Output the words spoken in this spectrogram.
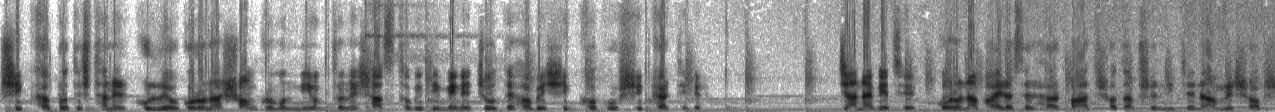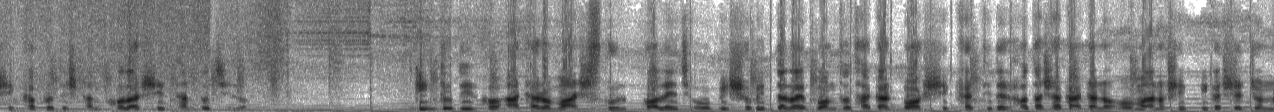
শিক্ষা প্রতিষ্ঠানের খুললেও করোনা সংক্রমণ নিয়ন্ত্রণে স্বাস্থ্যবিধি মেনে চলতে হবে শিক্ষক ও শিক্ষার্থীদের। জানা গেছে করোনা ভাইরাসের হার পাঁচ শতাংশের নিচে নামলে সব শিক্ষা প্রতিষ্ঠান খোলার সিদ্ধান্ত ছিল। কিন্তু দীর্ঘ আঠারো মাস স্কুল, কলেজ ও বিশ্ববিদ্যালয় বন্ধ থাকার পর শিক্ষার্থীদের হতাশা কাটানো ও মানসিক বিকাশের জন্য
